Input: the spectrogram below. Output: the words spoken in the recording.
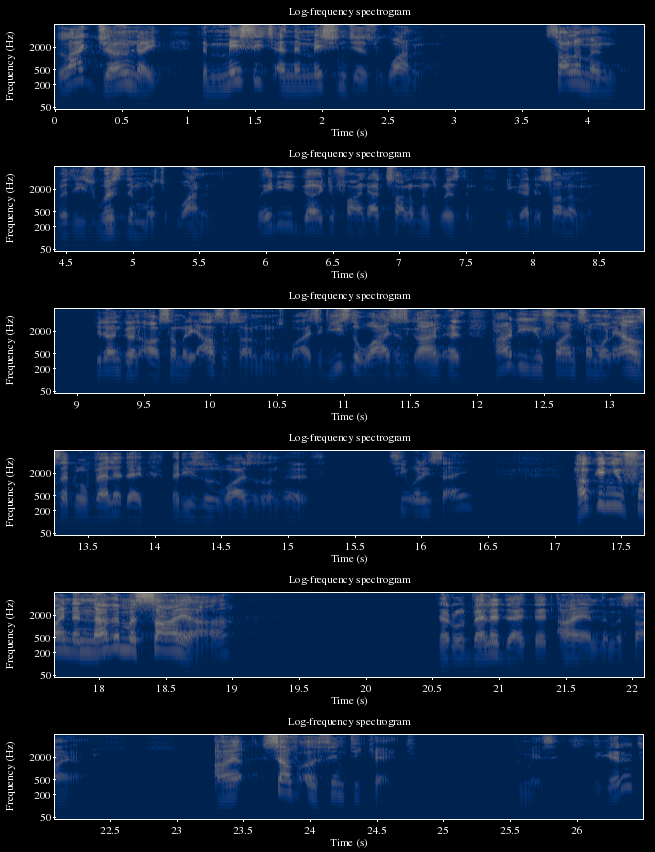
like Jonah, the message and the messenger is one. Solomon, with his wisdom, was one. Where do you go to find out Solomon's wisdom? You go to Solomon. You don't go and ask somebody else if Solomon's wise. If he's the wisest guy on earth, how do you find someone else that will validate that he's the wisest on earth? See what he's saying? How can you find another Messiah that will validate that I am the Messiah? I self authenticate the message. You get it?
